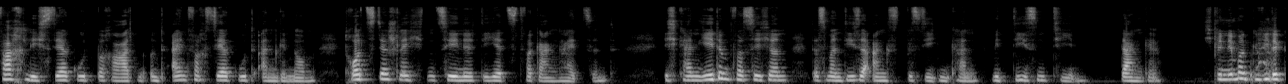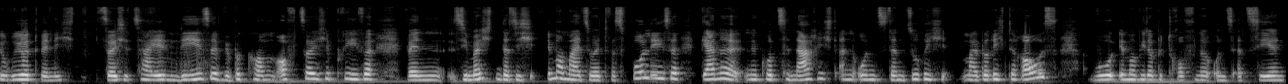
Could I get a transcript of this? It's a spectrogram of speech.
fachlich sehr gut beraten und einfach sehr gut angenommen, trotz der schlechten Zähne, die jetzt Vergangenheit sind. Ich kann jedem versichern, dass man diese Angst besiegen kann mit diesem Team. Danke. Ich bin immer wieder gerührt, wenn ich solche Zeilen lese. Wir bekommen oft solche Briefe. Wenn Sie möchten, dass ich immer mal so etwas vorlese, gerne eine kurze Nachricht an uns. Dann suche ich mal Berichte raus, wo immer wieder Betroffene uns erzählen,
